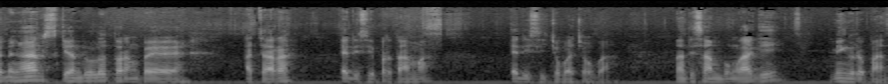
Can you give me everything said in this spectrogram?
Pendengar, sekian dulu orang pe acara edisi pertama, edisi coba-coba. Nanti sambung lagi minggu depan.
